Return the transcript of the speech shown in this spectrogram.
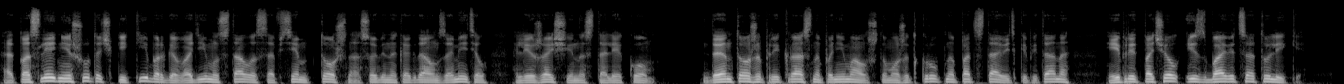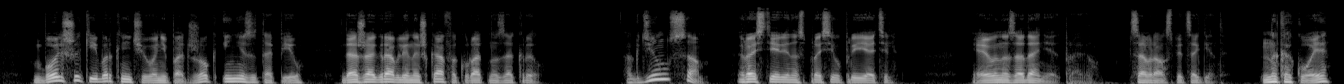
От последней шуточки киборга Вадиму стало совсем тошно, особенно когда он заметил лежащий на столе ком. Дэн тоже прекрасно понимал, что может крупно подставить капитана и предпочел избавиться от улики. Больше киборг ничего не поджег и не затопил. Даже ограбленный шкаф аккуратно закрыл. «А где он сам?» — растерянно спросил приятель. «Я его на задание отправил», — соврал спецагент. «На какое?»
